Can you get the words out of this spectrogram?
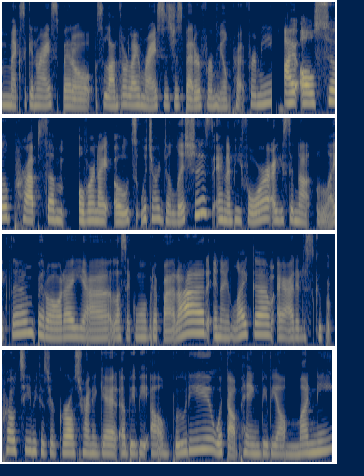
Mexican rice, pero cilantro lime rice is just better for meal prep for me. I also prep some overnight oats, which are delicious. And before, I used to not like them, pero ahora ya las sé cómo preparar and I like them. I added a scoop of protein because your girl's trying to get a BBL booty without paying BBL money.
